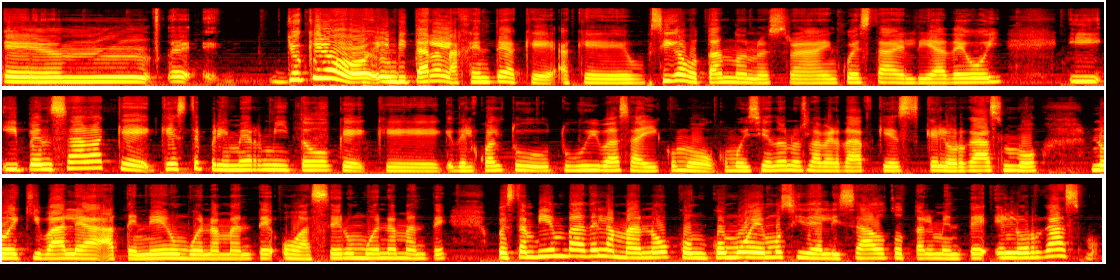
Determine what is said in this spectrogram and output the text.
Em, eh, yo quiero invitar a la gente a que, a que siga votando nuestra encuesta el día de hoy y, pensaba que, este primer mito que, del cual tú, tú ibas ahí como, diciéndonos la verdad, que es que el orgasmo no equivale a, tener un buen amante o a ser un buen amante, pues también va de la mano con cómo hemos idealizado totalmente el orgasmo.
